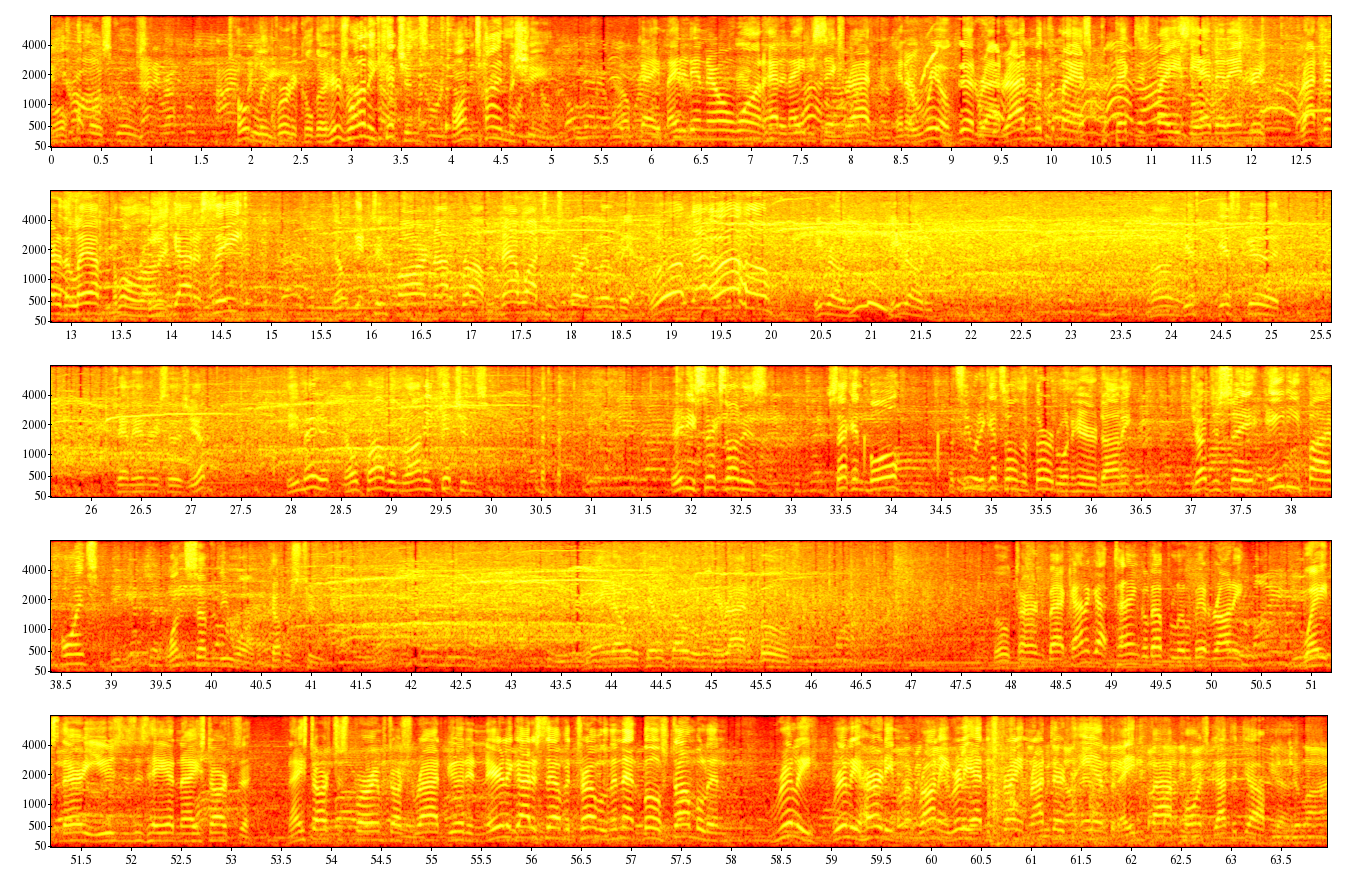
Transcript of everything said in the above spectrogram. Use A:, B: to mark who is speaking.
A: Well, almost goes totally vertical there. Here's Ronnie Kitchens on Time Machine.
B: Okay, made it in there on one, had an 86 ride, and a real good ride. Riding with the mask, protect his face. He had that injury. Right there to the left.
A: Come on, Ronnie.
B: He's got a seat. Don't get too far, not a problem. Now watch him spur him a little bit. Whoa, got, oh! He rode him. He rode him. Um, just, just good.
A: Ken Henry says, yep, he made it. No problem. Ronnie Kitchens. 86 on his second bull. Let's see what he gets on the third one here, Donnie. Judges say 85 points, 171. Covers two.
B: It ain't over till it's over when you're riding bulls. Bull turns back, kind of got tangled up a little bit. Ronnie waits there, he uses his head, now he starts to now he starts to spur him, starts to ride good, and nearly got himself in trouble. And Then that bull stumbled and really, really hurt him. Ronnie really had to strain right there at the end, but 85 points got the job done.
